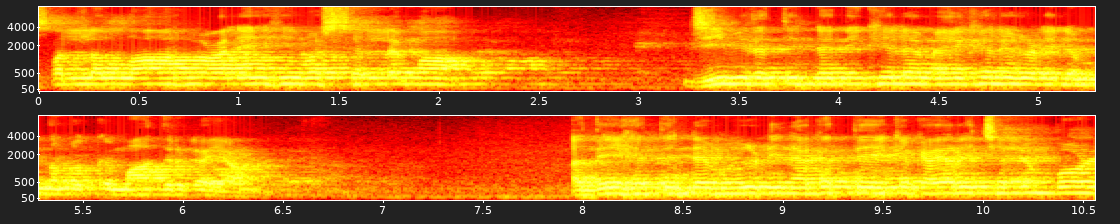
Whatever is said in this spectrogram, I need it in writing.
സല്ലല്ലാഹു അലൈഹി വസല്ലമ ജീവിതത്തിന്റെ നിഖില മേഖലകളിലും നമുക്ക് മാതൃകയാണ്. അദ്ദേഹത്തിന്റെ വീടിനകത്തേക്ക് കയറി ചെല്ലുമ്പോൾ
